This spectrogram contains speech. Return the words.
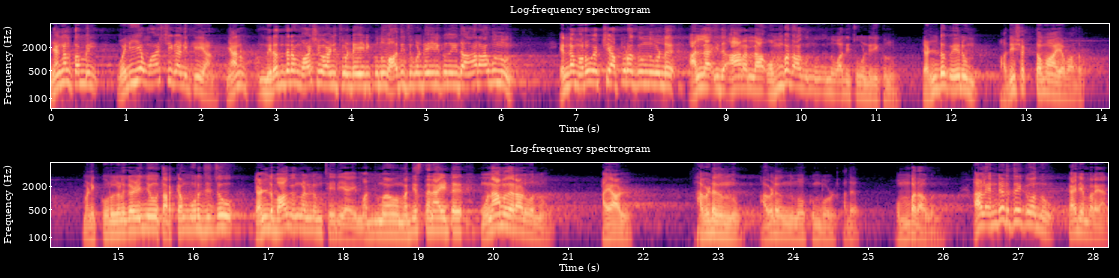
ഞങ്ങൾ തമ്മിൽ വലിയ വാശി കാണിക്കുകയാണ്. ഞാൻ നിരന്തരം വാശി കാണിച്ചുകൊണ്ടേയിരിക്കുന്നു വാദിച്ചുകൊണ്ടേയിരിക്കുന്നു ഇത് ആറാകുന്നു. എന്റെ മറുകക്ഷി അപ്പുറത്ത് നിന്നുകൊണ്ട് അല്ല ഇത് ആറല്ല ഒമ്പതാകുന്നു എന്ന് വാദിച്ചുകൊണ്ടിരിക്കുന്നു. രണ്ടുപേരും അതിശക്തമായ വാദം. മണിക്കൂറുകൾ കഴിഞ്ഞു തർക്കം മൂർജിച്ചു രണ്ട് ഭാഗങ്ങളിലും ശരിയായി മധ്യ- മധ്യസ്ഥനായിട്ട് മൂന്നാമതൊരാൾ വന്നു. അയാൾ അവിടെ നിന്നു. അവിടെ നിന്ന് നോക്കുമ്പോൾ അത് ഒമ്പതാകുന്നു. അയാൾ എന്റെ അടുത്തേക്ക് വന്നു കാര്യം പറയാൻ.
